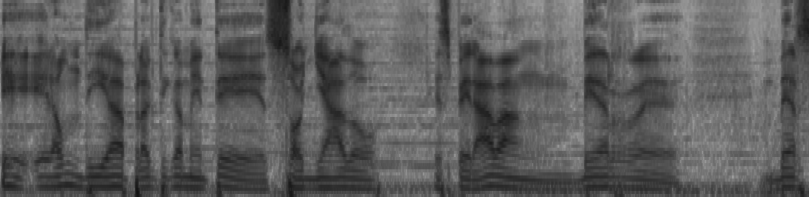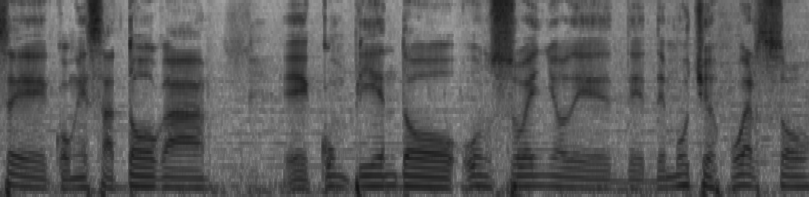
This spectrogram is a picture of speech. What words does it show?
eh, era un día prácticamente soñado. Esperaban ver, eh, verse con esa toga, eh, cumpliendo un sueño de, de mucho esfuerzo,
